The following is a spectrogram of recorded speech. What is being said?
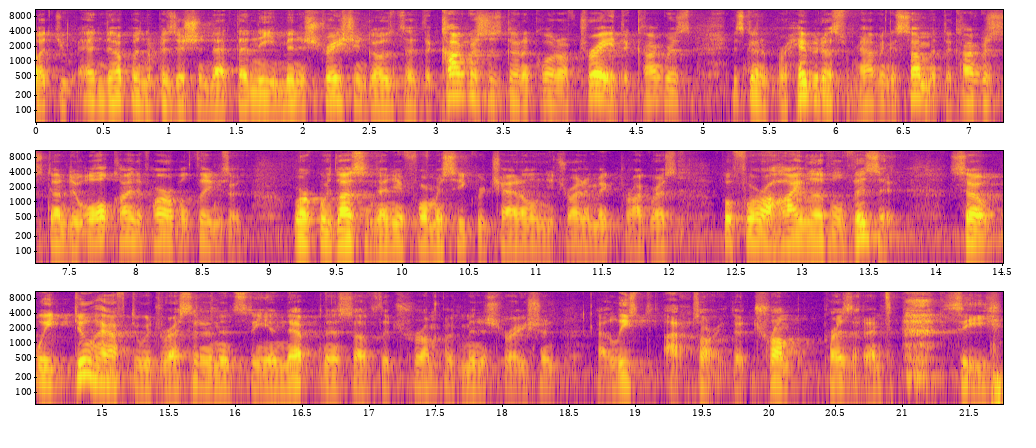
but you end up in the position that then the administration goes and says the Congress is going to cut off trade, the Congress is going to prohibit us from having a summit, the Congress is going to do all kinds of horrible things and work with us, and then you form a secret channel and you try to make progress before a high-level visit. So we do have to address it, and it's the ineptness of the Trump administration, at least, I'm sorry, the Trump presidency,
